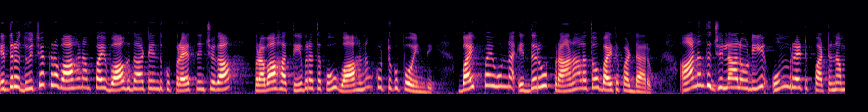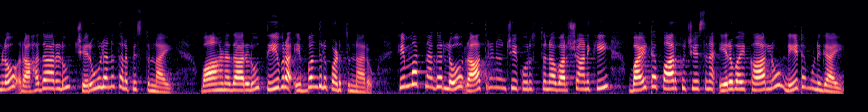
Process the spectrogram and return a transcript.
ఇద్దరు ద్విచక్ర వాహనంపై వాగు దాటేందుకు ప్రయత్నించగా ప్రవాహ తీవ్రతకు వాహనం కొట్టుకుపోయింది. బైక్పై ఉన్న ఇద్దరూ ప్రాణాలతో బయటపడ్డారు. ఆనంద్ జిల్లాలోని ఉమ్రెట్ పట్టణంలో రహదారులు చెరువులను తలపిస్తున్నాయి. వాహనదారులు తీవ్ర ఇబ్బందులు పడుతున్నారు. హిమ్మత్ నగర్లో రాత్రి నుంచి కురుస్తున్న వర్షానికి బయట పార్కు చేసిన ఇరవై కార్లు నీట మునిగాయి.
